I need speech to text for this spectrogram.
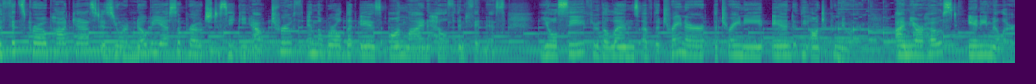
The Fitspro podcast is your no BS approach to seeking out truth in the world that is online health and fitness. You'll see through the lens of the trainer, the trainee, and the entrepreneur. I'm your host, Annie Miller,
